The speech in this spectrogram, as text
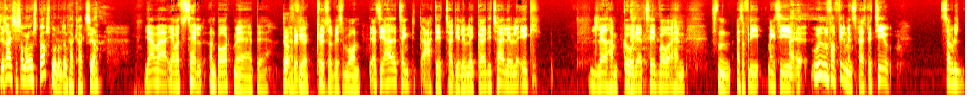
Det rejser så mange spørgsmål om den her karakter. Jeg var, jeg var totalt on board med, at uh, det var den her fedt. fyr kyssede Vince Vaughn. Altså, jeg havde tænkt, ah, det tør de alligevel ikke gøre. De tør alligevel ikke lade ham gå dertil, hvor han sådan, altså fordi man kan sige, Ej, øh. ud, ud fra filmens perspektiv, så vil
